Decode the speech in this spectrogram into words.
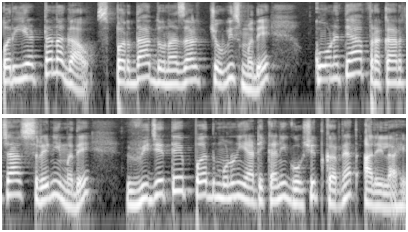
पर्यटन गाव स्पर्धा दोन हजार चोवीसमध्ये कोणत्या प्रकारच्या श्रेणीमध्ये विजेते पद म्हणून या ठिकाणी घोषित करण्यात आलेलं आहे?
